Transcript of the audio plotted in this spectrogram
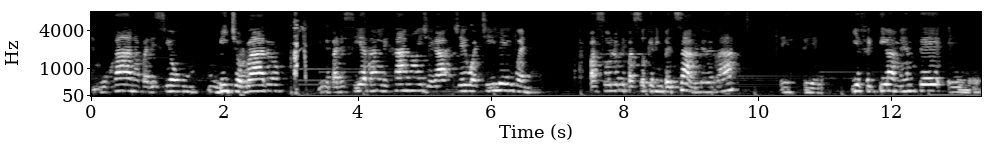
en Wuhan apareció un, bicho raro y me parecía tan lejano y llego a Chile y bueno, pasó lo que pasó que era impensable, ¿verdad? Este, y efectivamente eh,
